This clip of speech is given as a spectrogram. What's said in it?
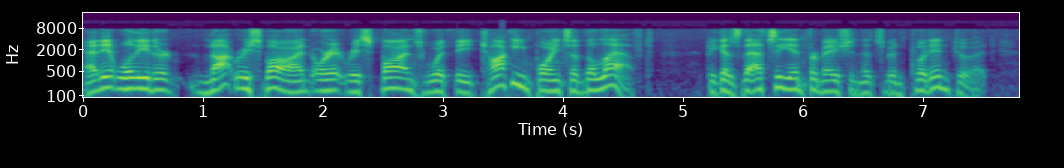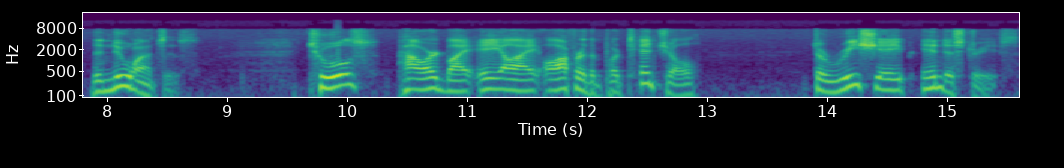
And it will either not respond or it responds with the talking points of the left because that's the information that's been put into it, the nuances. Tools powered by AI offer the potential to reshape industries.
